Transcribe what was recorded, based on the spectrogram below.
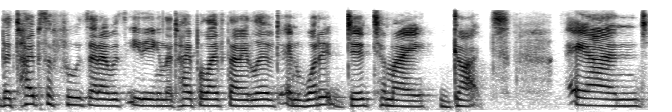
the types of foods that I was eating and the type of life that I lived and what it did to my gut. And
